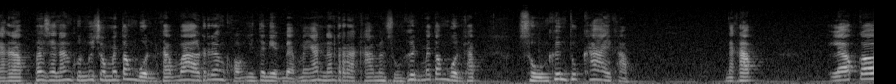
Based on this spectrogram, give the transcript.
นะครับ เพราะฉะนั้นคุณผู้ชมไม่ต้องบ่นครับว่าเรื่องของอินเทอร์เน็ตแบบไม่อั้นนั้น ราคามันสูงขึ้นไม่ต้องบ่นครับ สูงขึ้นทุกค่ายครับนะครับ แล้วก็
